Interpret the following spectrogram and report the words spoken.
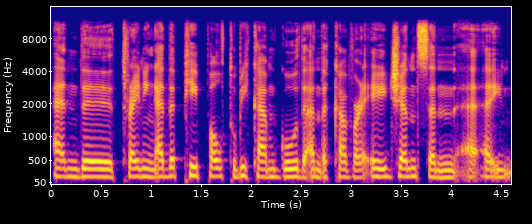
and uh, training other people to become good undercover agents. And uh,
